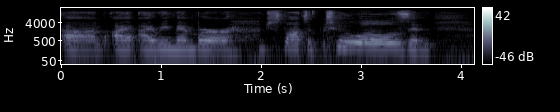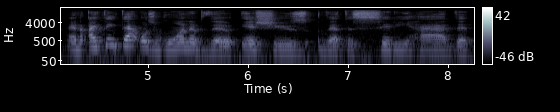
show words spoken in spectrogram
Um, I, I remember just lots of tools and and I think that was one of the issues that the city had that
